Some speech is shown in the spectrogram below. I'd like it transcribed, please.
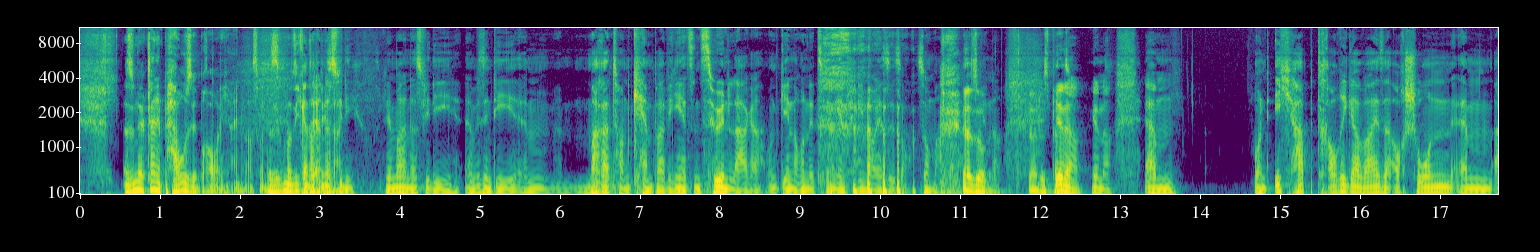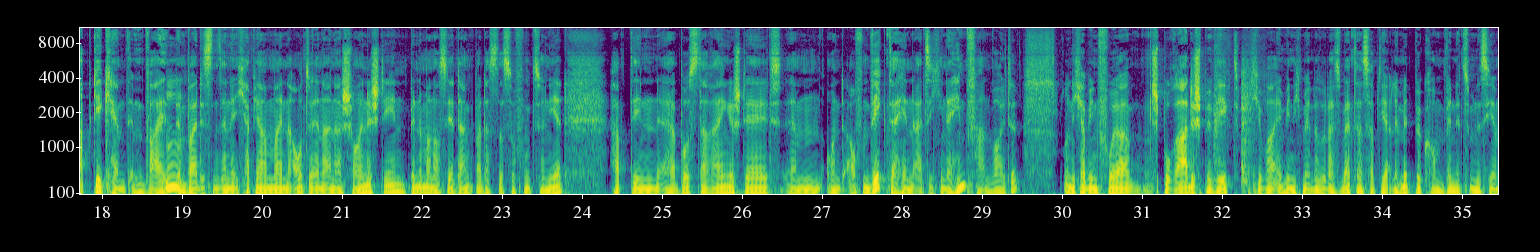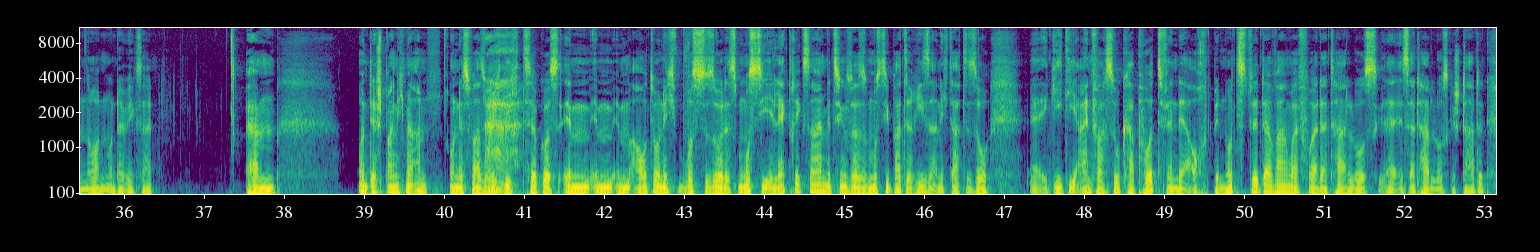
Also eine kleine Pause brauche ich einfach so. Das muss ich ganz ehrlich sagen. die, wir machen das wie die, äh, wir sind die ähm, Marathon-Camper. Wir gehen jetzt ins Höhenlager und gehen eine Runde trainieren für die neue Saison. So machen wir. Ja, so. Genau. Ja. Genau, genau. Ähm, und ich habe traurigerweise auch schon ähm, abgecampt im, wei Hm. im weitesten Sinne. Ich habe ja mein Auto in einer Scheune stehen, bin immer noch sehr dankbar, dass das so funktioniert. Habe den äh, Bus da reingestellt ähm, und auf dem Weg dahin, als ich ihn dahin fahren wollte, und ich habe ihn vorher sporadisch bewegt, hier war irgendwie nicht mehr so das Wetter, das habt ihr alle mitbekommen, wenn ihr zumindest hier im Norden unterwegs seid. Ähm, Und der sprang nicht mehr an. Und es war so ah. richtig Zirkus im, im, im Auto. Und ich wusste so, das muss die Elektrik sein, beziehungsweise es muss die Batterie sein. Ich dachte so, äh, geht die einfach so kaputt, wenn der auch benutzt wird, der Wagen, weil vorher der tadellos, äh, ist er tadellos gestartet.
